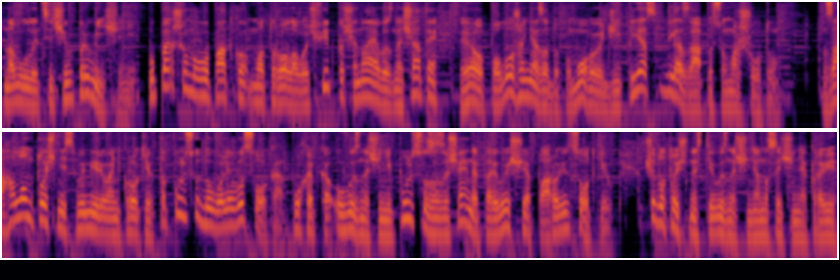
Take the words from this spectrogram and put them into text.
на вулиці чи в приміщенні. У першому випадку Motorola Watch Fit починає визначати геоположення за допомогою GPS для запису маршруту. Загалом точність вимірювань кроків та пульсу доволі висока. Похибка у визначенні пульсу зазвичай не перевищує пару відсотків. Щодо точності визначення насичення крові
